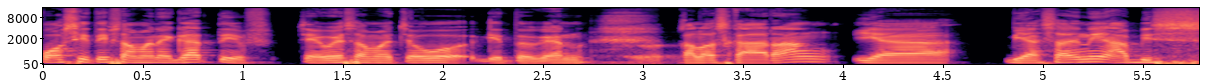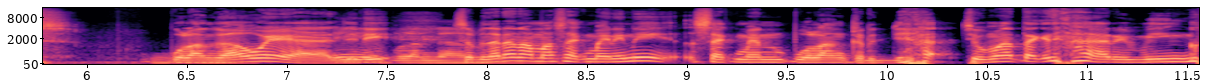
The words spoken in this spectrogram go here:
positif sama negatif Cewek sama cowok gitu kan. Kalau sekarang ya biasanya nih abis pulang gawe ya. Iya, Jadi sebenarnya nama segmen ini segmen pulang kerja, cuma tagnya hari Minggu.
